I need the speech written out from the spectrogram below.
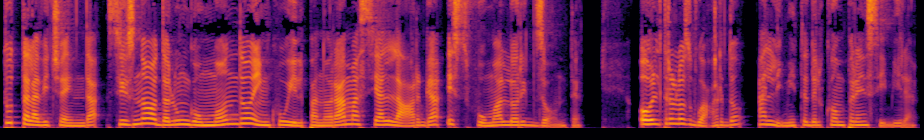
Tutta la vicenda si snoda lungo un mondo in cui il panorama si allarga e sfuma all'orizzonte, oltre lo sguardo al limite del comprensibile.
